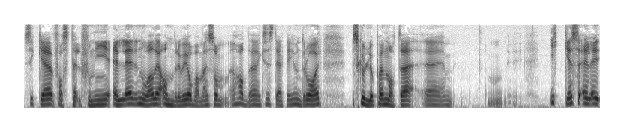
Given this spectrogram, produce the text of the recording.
Så ikke fasttelefoni eller noe av det andre vi jobba med som hadde eksistert i 100 år, skulle på en måte eh, ikke, eller,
